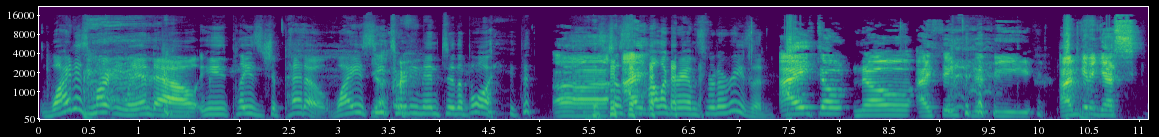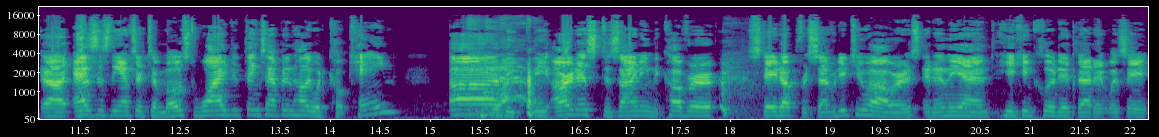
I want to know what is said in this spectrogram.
Why does Martin Landau, he plays Geppetto, why is he Yeah. turning into the boy? Uh, it's just I- holograms for no reason. I don't know. I think that the I'm gonna guess, uh, as is the answer to most. Why did things happen in Hollywood? Cocaine. Uh, the, the artist designing the cover stayed up for 72 hours, and in the end, he concluded that it was a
